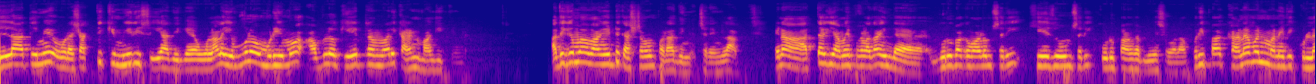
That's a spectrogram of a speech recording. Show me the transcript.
எல்லாத்தையுமே உங்களோட சக்திக்கு மீறி செய்யாதீங்க. உங்களால் எவ்வளோ முடியுமோ அவ்வளோக்கு ஏற்ற மாதிரி கடன் வாங்கிக்கோங்க. அதிகமாக வாங்கிட்டு கஷ்டமும் படாதீங்க. சரிங்களா? ஏன்னா அத்தகைய அமைப்புகளை தான் இந்த குரு பகவானும் சரி கேதுவும் சரி கொடுப்பாங்க அப்படின்னு சொல்லலாம். குறிப்பா கணவன் மனைவிக்குள்ள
